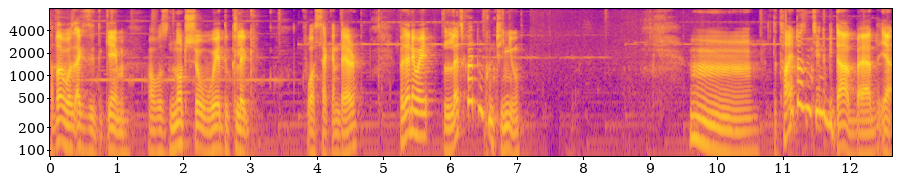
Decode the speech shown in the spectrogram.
I thought it was exit the game. I was not sure where to click for a second there. But anyway, let's go ahead and continue. Hmm. The tide doesn't seem to be that bad. Yeah,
